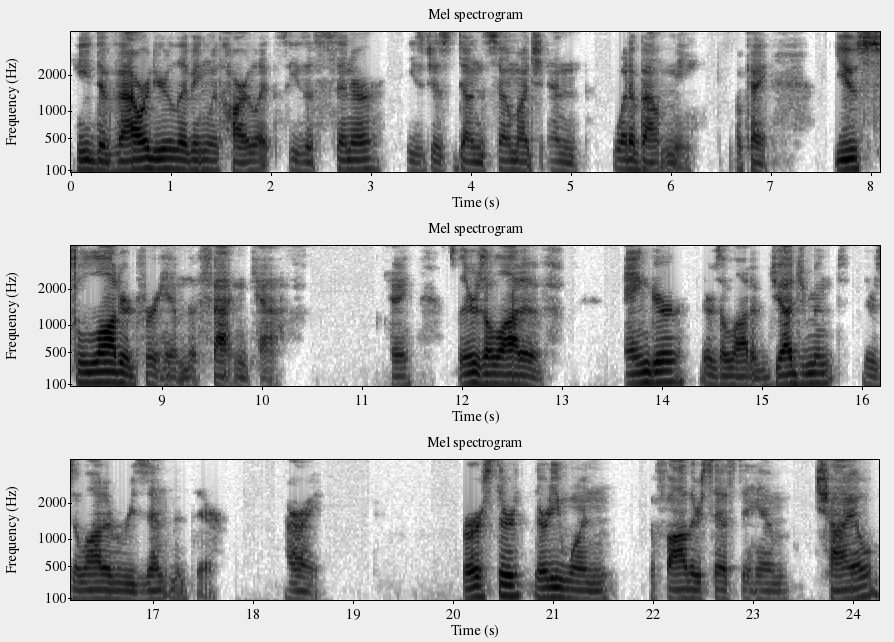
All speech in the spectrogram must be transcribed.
He devoured your living with harlots. He's a sinner. He's just done so much. And what about me? Okay. You slaughtered for him the fattened calf. Okay. So there's a lot of anger. There's a lot of judgment. There's a lot of resentment there. All right. Verse 31 the father says to him, Child,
